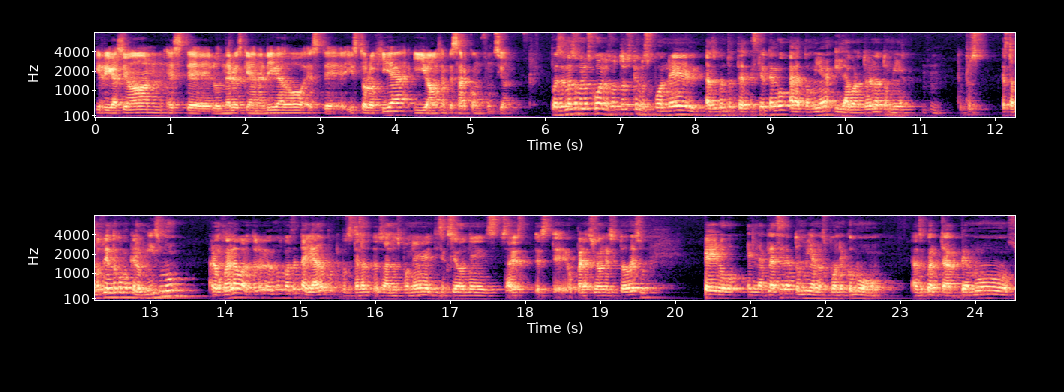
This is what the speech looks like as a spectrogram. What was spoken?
irrigación, este, los nervios que dan al hígado, este, histología y vamos a empezar con función. Pues es más o menos como a nosotros que nos pone. Haz de cuenta, te- es que yo tengo anatomía y laboratorio de anatomía. Que pues estamos viendo como que lo mismo. A lo mejor en el laboratorio lo vemos más detallado porque pues están, o sea, nos pone disecciones, ¿sabes? Este, operaciones y todo eso. Pero en la clase de anatomía nos pone como, haz de cuenta, vemos,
